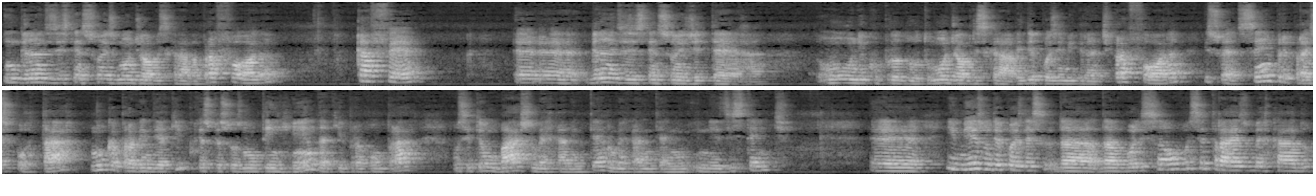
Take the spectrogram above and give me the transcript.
em grandes extensões mão de obra escrava para fora, café, é, é, grandes extensões de terra, um único produto, mão de obra escrava e depois imigrante para fora, isso é, sempre para exportar, nunca para vender aqui, porque as pessoas não têm renda aqui para comprar, você tem um baixo mercado interno, um mercado interno inexistente. É, e mesmo depois desse, da, da abolição, você traz o mercado,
